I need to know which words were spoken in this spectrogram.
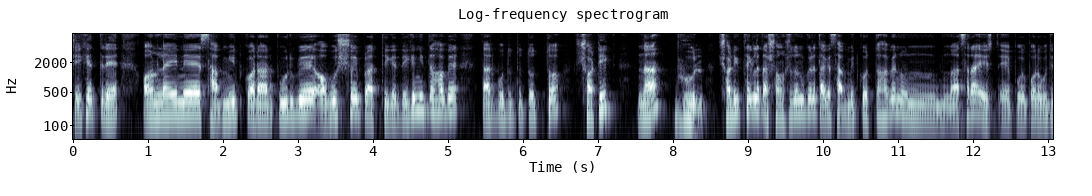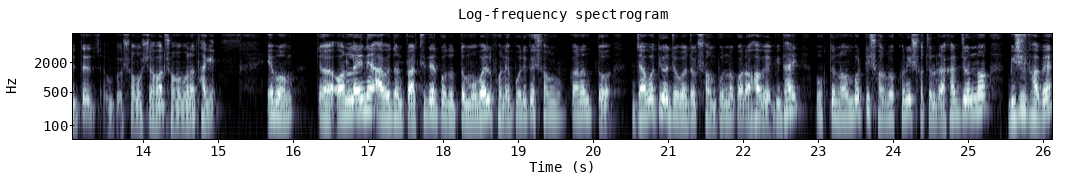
সেক্ষেত্রে অনলাইনে সাবমিট করার পূর্বে অবশ্যই প্রার্থীকে দেখে নিতে হবে, তার প্রদত্ত তথ্য সঠিক না ভুল। সঠিক থাকলে তা সংশোধন করে তাকে সাবমিট করতে হবে না ছাড়া পরবর্তীতে সমস্যা হওয়ার সম্ভাবনা থাকে। এবং অনলাইনে আবেদন প্রার্থীদের প্রদত্ত মোবাইল ফোনে পরীক্ষা সংক্রান্ত যাবতীয় যোগাযোগ সম্পূর্ণ করা হবে। বিধায় উক্ত নম্বরটি সর্বক্ষণিক সচল রাখার জন্য বিশেষভাবে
